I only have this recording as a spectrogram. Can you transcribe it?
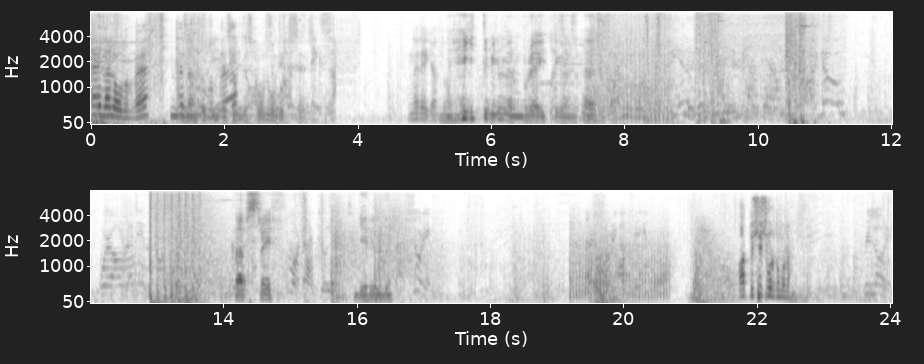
Helal oğlum be. Helal oğlum be. Nereye geldi o? Nereye gitti bilmiyorum. Buraya gitti galiba. Evet. The enemy Countdown. 63 vurdum buna. Reloading.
